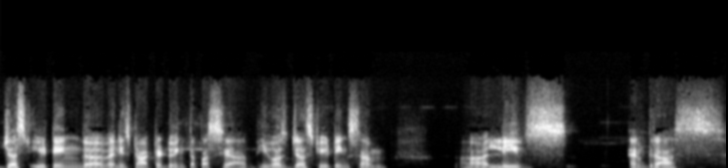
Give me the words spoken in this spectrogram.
just eating uh, when he started doing tapasya. He was just eating some uh, leaves and grass.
